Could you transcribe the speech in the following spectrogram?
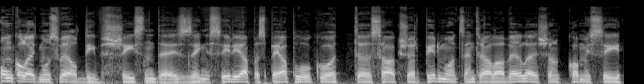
Un, kolēģi, mums vēl divas šīs nedēļas ziņas ir jāpaspēj aplūkot. Sākšu ar pirmo centrālā vēlēšanu komisiju.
